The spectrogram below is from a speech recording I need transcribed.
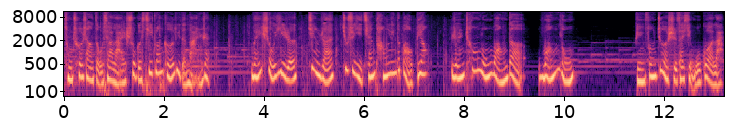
从车上走下来数个西装革履的男人。为首一人竟然就是以前唐林的保镖，人称龙王的王龙。云峰这时才醒悟过来，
